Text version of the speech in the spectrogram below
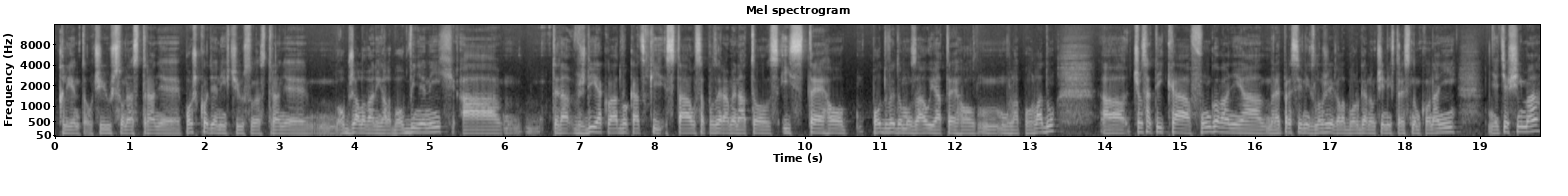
klientov. Či už sú na strane poškodených, či už sú na strane obžalovaných alebo obvinených. A teda vždy ako advokátsky stav sa pozeráme na to z istého podvedomo zaujatého uhla pohľadu. Čo sa týka fungovania represívnych zložiek alebo orgánov činných v trestnom konaní, neteší ma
